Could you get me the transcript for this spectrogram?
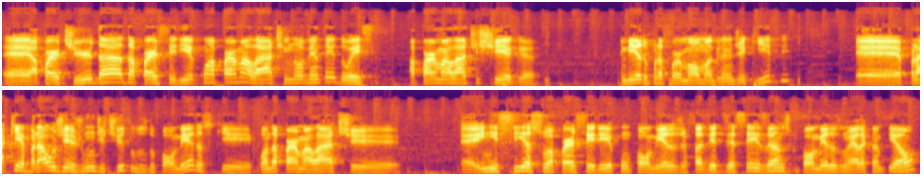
é, a partir da, da parceria com a Parmalat em 92. A Parmalat chega primeiro para formar uma grande equipe, é, para quebrar o jejum de títulos do Palmeiras, que quando a Parmalat é, inicia sua parceria com o Palmeiras, já fazia 16 anos que o Palmeiras não era campeão.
